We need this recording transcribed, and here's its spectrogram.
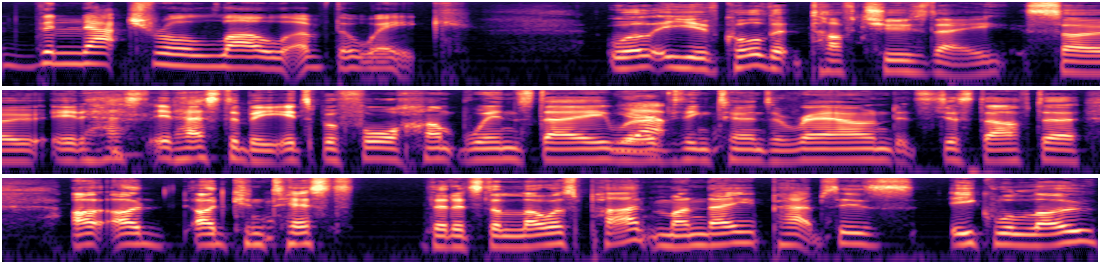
the natural lull of the week? Well, you've called it Tough Tuesday, so it has it has to be. It's before Hump Wednesday, where Yeah. everything turns around. It's just after. I, I'd I'd contest that it's the lowest part. Monday perhaps is equal low.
